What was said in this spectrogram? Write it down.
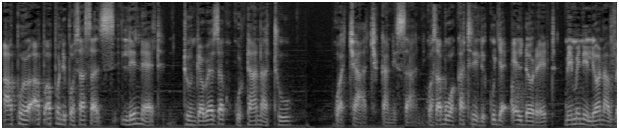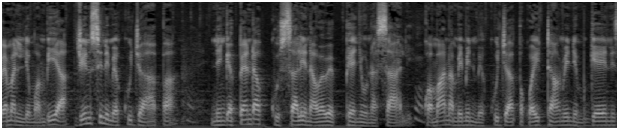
hapo, hapo, ndipo sasa linet tungeweza kukutana tu kwa church kanisani. Kwa sababu wakati nilikuja eldoret mimi niliona vema nilimwambia jinsi nimekuja hapa ningependa kusali na wewe penye unasali. Kwa maana mimi nimekuja hapa kwa hii town ni mgeni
